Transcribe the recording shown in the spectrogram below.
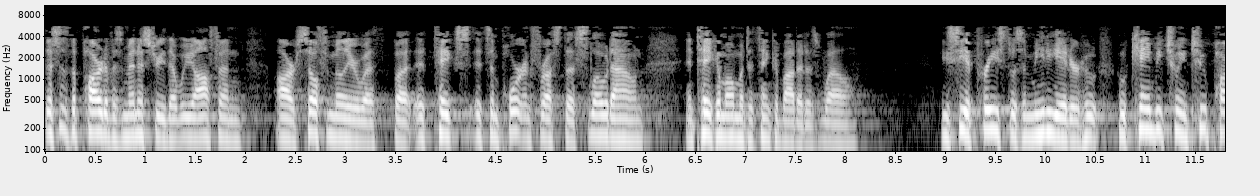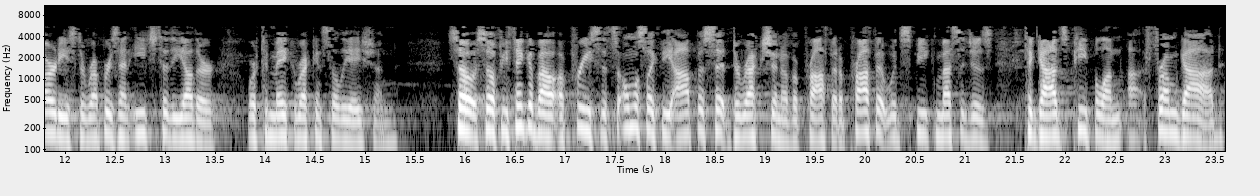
this is the part of His ministry that we often are so familiar with, but it takes, it's important for us to slow down and take a moment to think about it as well. You see, a priest was a mediator who, who came between two parties to represent each to the other or to make reconciliation. So, so if you think about a priest, it's almost like the opposite direction of a prophet. A prophet would speak messages to God's people on, uh, from God,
